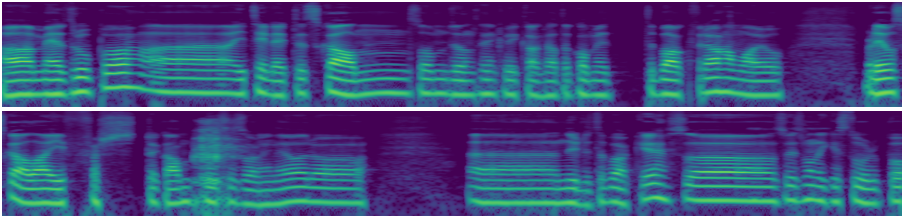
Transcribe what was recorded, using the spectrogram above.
har mer tro på, uh, i tillegg til skaden som Jonathan Quick akkurat har kommet tilbake fra. Han var jo, ble jo skada i første kamp i sesongen i år. og Uh, nylig tilbake. Så, så hvis man ikke stoler på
